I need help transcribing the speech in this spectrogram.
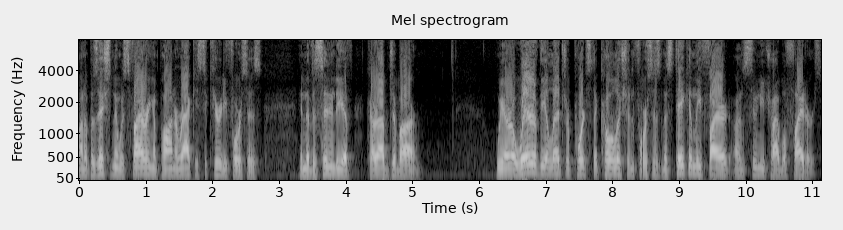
on a position that was firing upon Iraqi security forces in the vicinity of Karab Jabbar. We are aware of the alleged reports that coalition forces mistakenly fired on Sunni tribal fighters.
